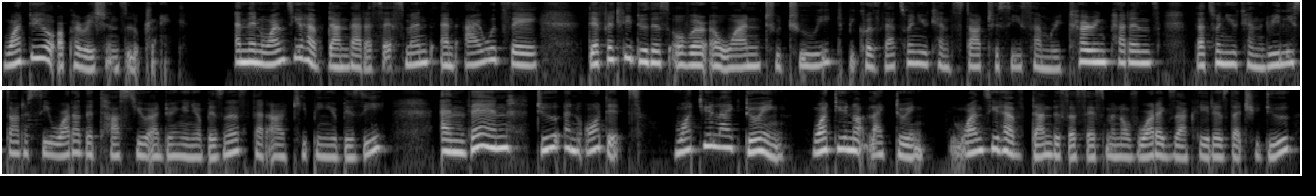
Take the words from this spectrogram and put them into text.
What do your operations look like? And then once you have done that assessment, and I would say definitely do this over a one to two week because that's when you can start to see some recurring patterns. That's when you can really start to see what are the tasks you are doing in your business that are keeping you busy. And then do an audit. What do you like doing? What do you not like doing? Once you have done this assessment of what exactly it is that you do,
